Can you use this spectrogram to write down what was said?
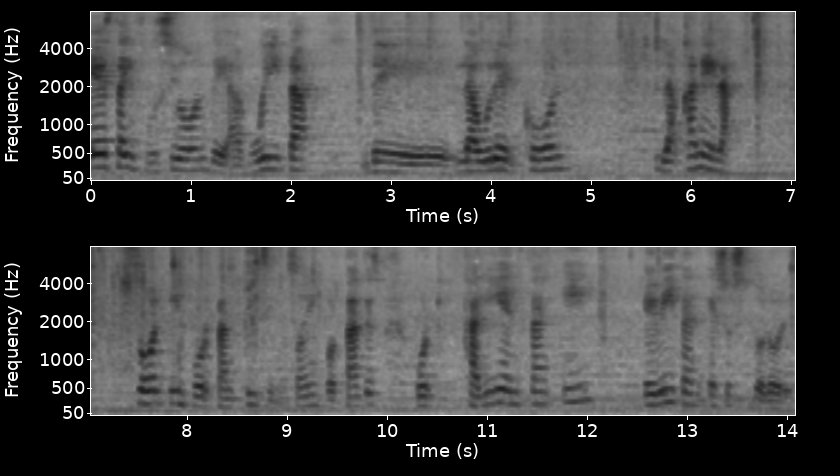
esta infusión de agüita, de laurel con la canela, son importantísimos, son importantes porque calientan y evitan esos dolores.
